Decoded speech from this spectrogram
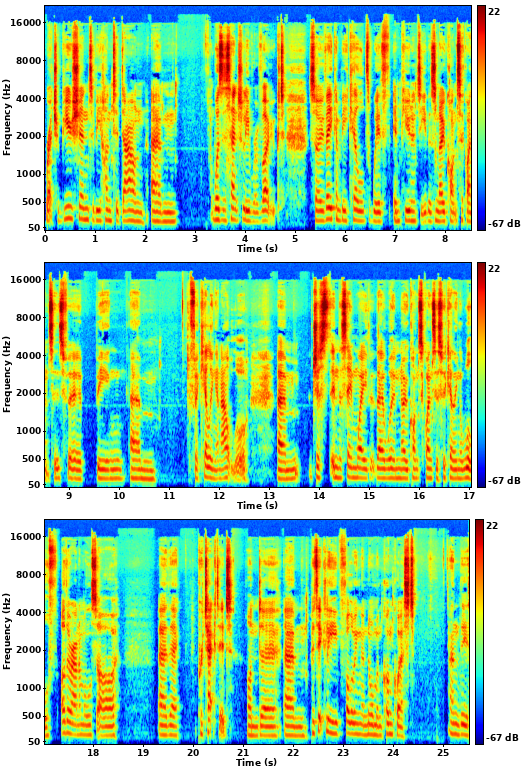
retribution, to be hunted down, um, was essentially revoked. So they can be killed with impunity. There's no consequences for being um, for killing an outlaw. Um, just in the same way that there were no consequences for killing a wolf, other animals are uh, they're protected under, um, particularly following the Norman conquest and the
